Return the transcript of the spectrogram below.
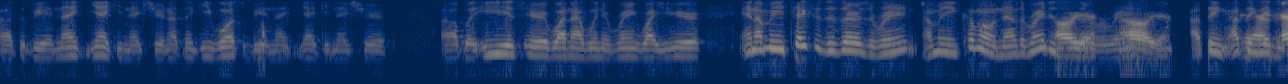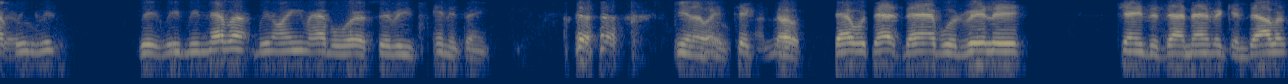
uh, to be a Yan- Yankee next year. And I think he wants to be a Na- Yankee next year. Uh, but he is here. Why not win a ring while you're here? And I mean, Texas deserves a ring. I mean, come on now, the Rangers Oh yeah, deserve a ring. oh yeah. I think I think yeah, they deserve. a we, ring. we, we, we, never, we don't even have a World Series anything. you know, know, in Texas. So that would that that would really change the dynamic in Dallas.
